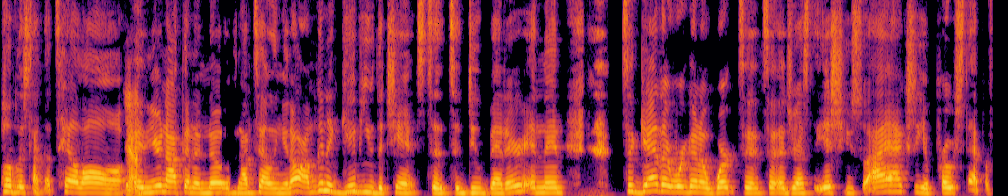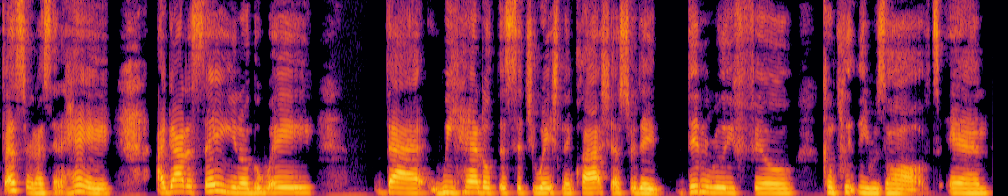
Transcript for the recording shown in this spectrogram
publish like a tell all yeah. and you're not going to know that I'm telling it all. I'm going to give you the chance to to do better and then together we're going to work to to address the issue. So I actually approached that professor and I said, "Hey, I got to say, you know, the way that we handled this situation in class yesterday didn't really feel completely resolved. And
